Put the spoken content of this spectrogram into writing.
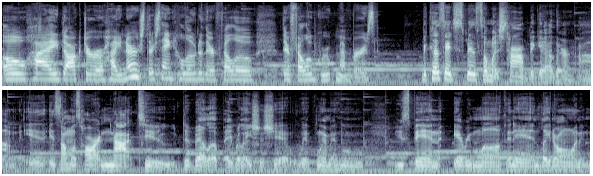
"Oh, hi doctor" or "Hi nurse." They're saying hello to their fellow their fellow group members because they spend so much time together, um, it, it's almost hard not to develop a relationship with women who you spend every month and then later on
